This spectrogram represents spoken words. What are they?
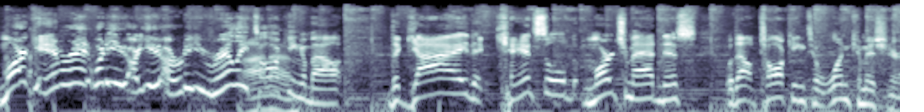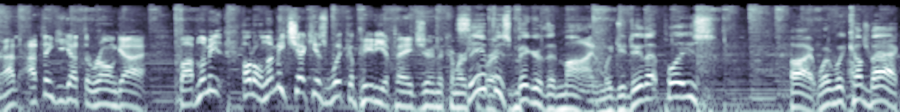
Mark Emmert? What are you? Are you? Are you really talking about the guy that canceled March Madness without talking to one commissioner? I, I think you got the wrong guy, Bob. Let me hold on. Let me check his Wikipedia page during the commercial See if break. it's bigger than mine. Would you do that, please? All right. When we come back,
